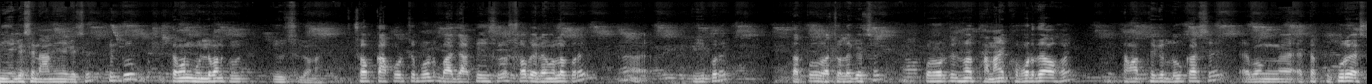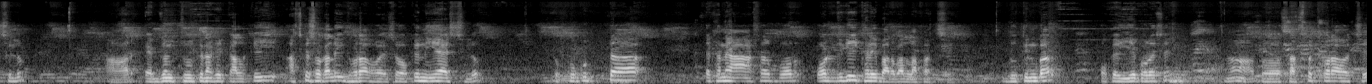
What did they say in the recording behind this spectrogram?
নিয়ে গেছে না নিয়ে গেছে। কিন্তু তেমন মূল্যবান ইউজ ছিল না। সব কাপড় চোপড় বা যাকে ছিল সব এলোমেলো করে হ্যাঁ, ইয়ে করে তারপর ওরা চলে গেছে। পরবর্তী সময় থানায় খবর দেওয়া হয়। থানার থেকে লোক আসে এবং একটা কুকুরও এসেছিল। আর একজন চোরকে নাকি কালকেই, আজকে সকালেই ধরা হয়েছে, ওকে নিয়ে আসছিল। তো কুকুরটা এখানে আসার পর ওর দিকেই খালি বারবার লাফাচ্ছে। দু তিনবার ওকে ইয়ে করেছে হ্যাঁ তো সাসপেক্ট করা হচ্ছে।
